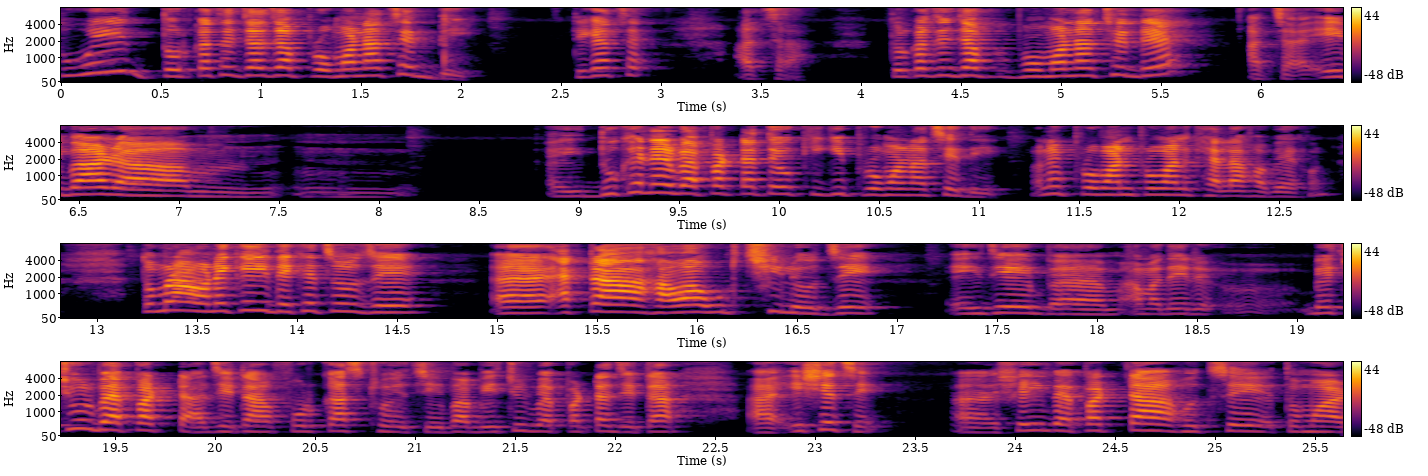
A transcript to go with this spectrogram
তুই তোর কাছে যা যা প্রমাণ আছে, দে। ঠিক আছে? আচ্ছা তোর কাছে যা প্রমাণ আছে, দে। আচ্ছা এইবার এই দুখেনের ব্যাপারটাতেও কি কি প্রমাণ আছে, দে। মানে প্রমাণ প্রমাণ খেলা হবে এখন। তোমরা অনেকেই দেখেছ যে একটা হাওয়া উঠছিল যে, এই যে আমাদের বেচুর ব্যাপারটা যেটা ফোরকাস্ট হয়েছে বা বেচুর ব্যাপারটা যেটা এসেছে সেই ব্যাপারটা হচ্ছে তোমার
